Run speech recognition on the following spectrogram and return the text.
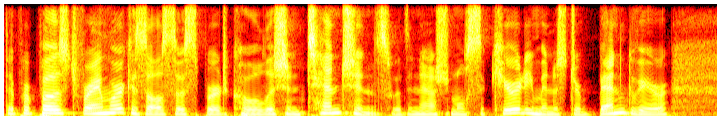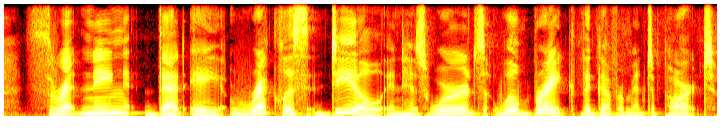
The proposed framework has also spurred coalition tensions with National Security Minister Ben Gvir, threatening that a reckless deal, in his words, will break the government apart.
